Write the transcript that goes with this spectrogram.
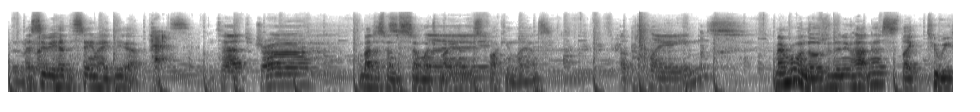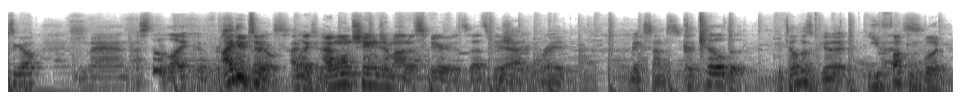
This is my I see we had the same idea. Pass. Tap, draw, I'm about to spend so much money on these fucking lands. a plains. Remember when those were the new hotness? Like two weeks ago? Man, I still like him for I do too. things. I do like, too. I won't change him out of spirits, that's for Yeah, sure. right. Makes sense. Katilda. Katilda's good. You Yes. fucking would.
